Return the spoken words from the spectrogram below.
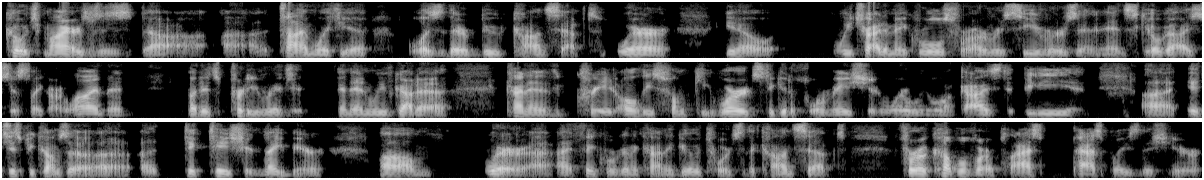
Coach Myers uh, uh, time with you was their boot concept, where you know we try to make rules for our receivers and, and skill guys just like our linemen, but it's pretty rigid. And then we've got to kind of create all these funky words to get a formation where we want guys to be, and uh, it just becomes a, a dictation nightmare. Um, where I- think we're going to kind of go towards the concept for a couple of our pass, pass plays this year,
